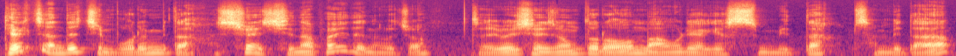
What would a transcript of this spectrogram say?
될지 안 될지 모릅니다. 시간이 지나봐야 되는 거죠. 자, 이번 시간 정도로 마무리하겠습니다. 감사합니다.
